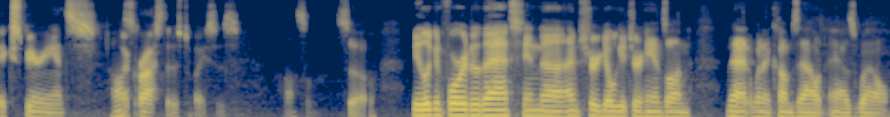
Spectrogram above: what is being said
experience Awesome. across those devices. Awesome. So be looking forward to that, and uh, I'm sure you'll get your hands on that when it comes out as well.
